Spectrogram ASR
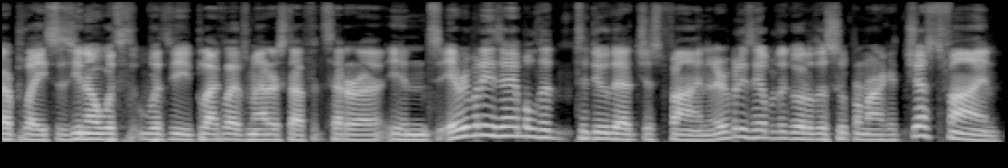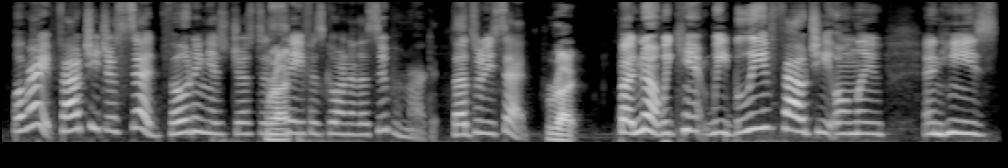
uh, places. You know, with with the Black Lives Matter stuff, etc. And everybody's able to to do that just fine, and everybody's able to go to the supermarket just fine. Well, right, Fauci just said voting is just as Right. safe as going to the supermarket. That's what he said. Right. But no, we can't. We believe Fauci only, and he's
